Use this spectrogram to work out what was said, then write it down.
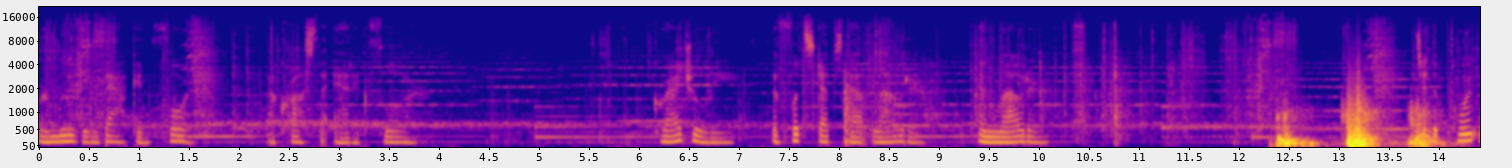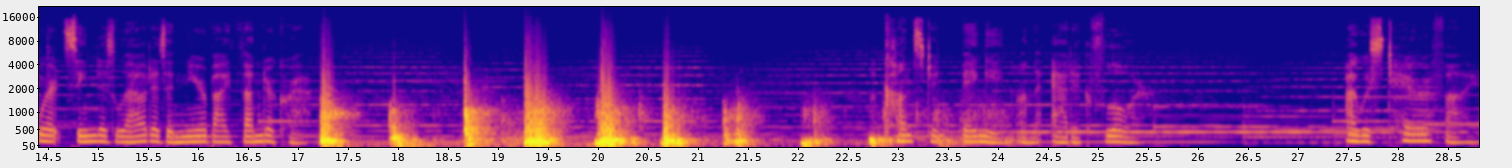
were moving back and forth across the attic floor. Gradually, the footsteps got louder and louder to the point where it seemed as loud as a nearby thunder crack. A constant banging on the attic floor. I was terrified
